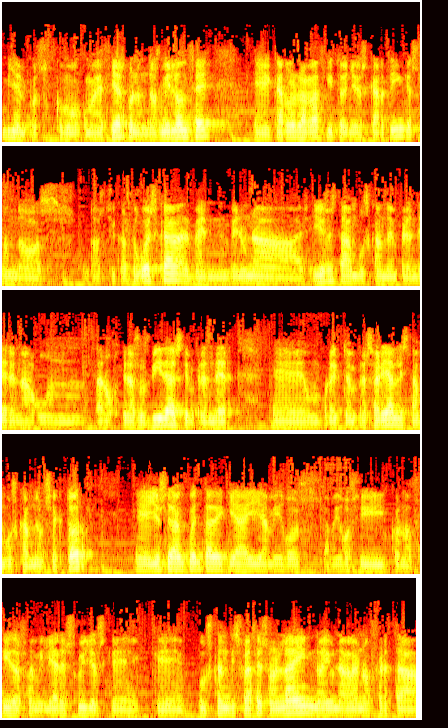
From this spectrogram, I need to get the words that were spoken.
Bien, pues como, como decías, bueno, en 2011 eh, Carlos Larraz y Toño Escartín, que son dos, dos chicos de Huesca, ven, ven una, ellos estaban buscando emprender en algún, dar un giro a sus vidas, emprender eh, un proyecto empresarial, están buscando un sector. Eh, ellos se dan cuenta de que hay amigos, amigos y conocidos, familiares suyos que, que buscan disfraces online, no hay una gran oferta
